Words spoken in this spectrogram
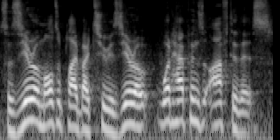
So 0 multiplied by 2 is 0. What happens after this?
